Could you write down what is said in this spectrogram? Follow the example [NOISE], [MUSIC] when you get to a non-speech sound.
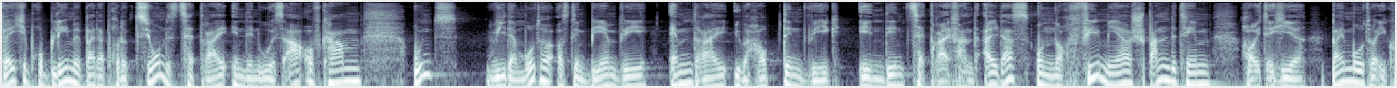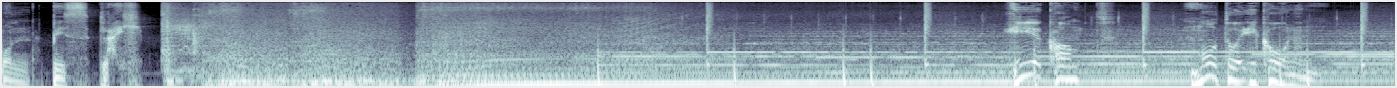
welche Probleme bei der Produktion des Z3 in den USA aufkamen und wie der Motor aus dem BMW M3 überhaupt den Weg in den Z3 fand. All das und noch viel mehr spannende Themen heute hier bei Motorikonen. Bis gleich. Hier kommt Motorikonen.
